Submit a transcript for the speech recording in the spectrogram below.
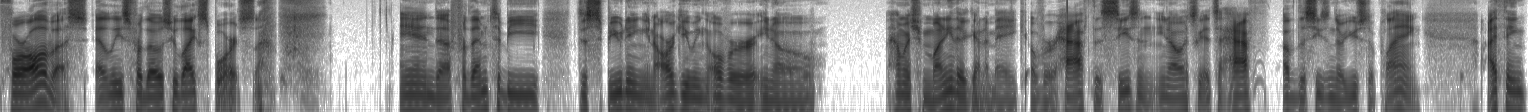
for all of us, at least for those who like sports. and uh, for them to be disputing and arguing over, you know, how much money they're to make over half the season, you know, it's it's a half of the season they're used to playing. I think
